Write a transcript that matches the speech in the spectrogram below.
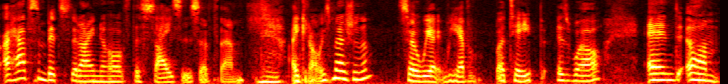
I have some bits that I know of the sizes of them. I can always measure them. So we we have a, a tape as well, and um,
